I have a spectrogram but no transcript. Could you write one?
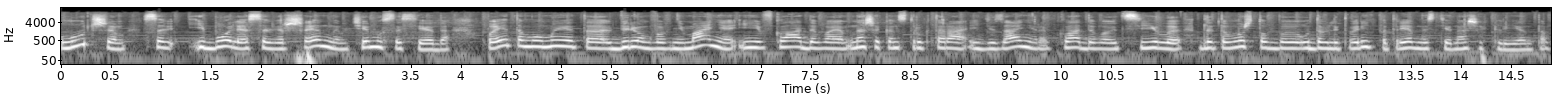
лучшим и более совершенным, чем у соседа. Поэтому мы это берем во внимание и вкладываем, наши конструктора и дизайнеры вкладывают силы для того, чтобы удовлетворить потребности наших клиентов.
